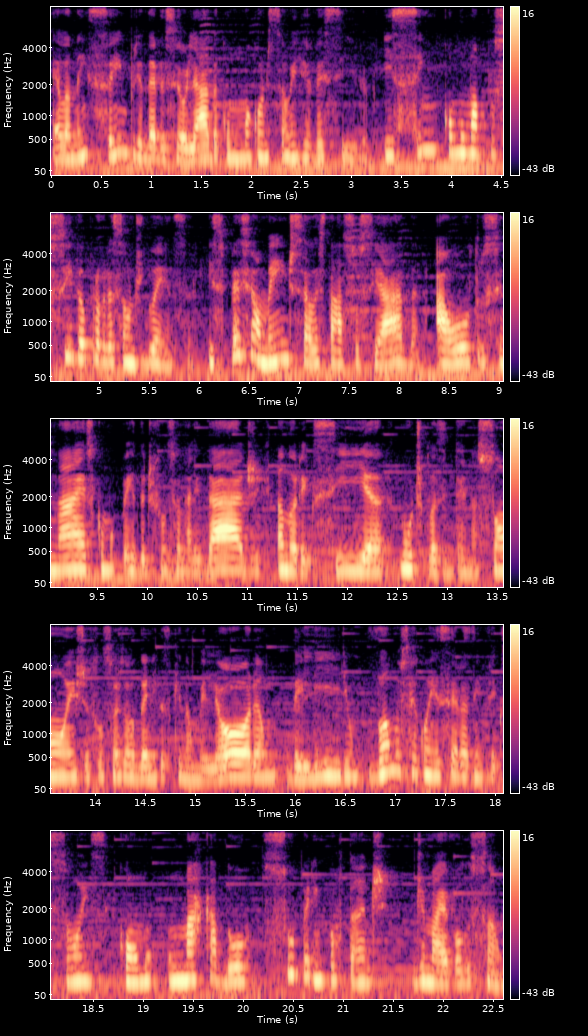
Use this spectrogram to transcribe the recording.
ela nem sempre deve ser olhada como uma condição irreversível, e sim como uma possível progressão de doença, especialmente se ela está associada a outros sinais como perda de funcionalidade, anorexia, múltiplas internações, disfunções orgânicas que não melhoram, delírio. Vamos reconhecer as infecções como um marcador super importante de má evolução,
